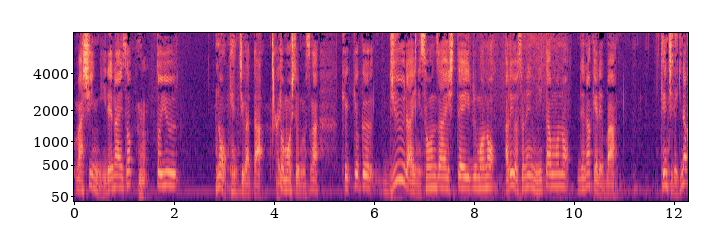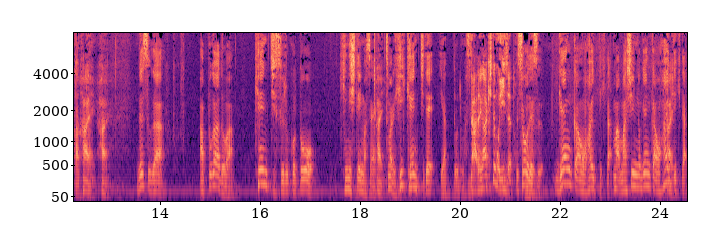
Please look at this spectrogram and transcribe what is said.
マシンに入れないぞ、というのを検知型と申しておりますが、結局、従来に存在しているもの、あるいはそれに似たものでなければ、検知できなかった。はい、はい。ですが、アップガードは検知することを気にしていません。はいつまり非検知でやっております。誰が来てもいいぜと。そうです。玄関を入ってきた、まあ、マシンの玄関を入ってきた、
